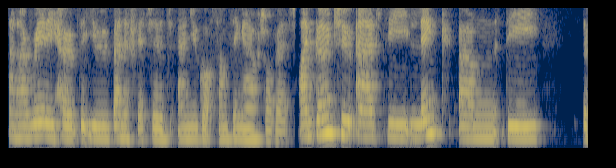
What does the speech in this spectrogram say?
and I really hope that you benefited and you got something out of it. I'm going to add the link, um, the the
